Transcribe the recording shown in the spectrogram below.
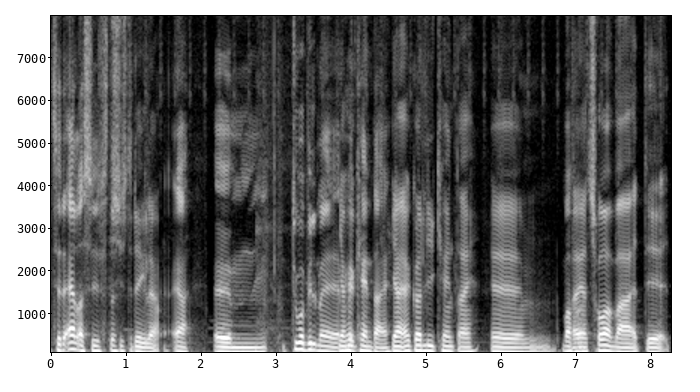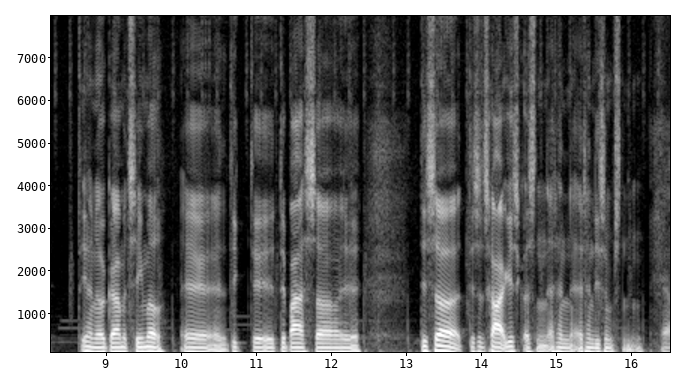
til det aller sidste. sidste del er. Ja. Øhm, du var vild med, Jeg med kan- Can Die. Ja, jeg kan godt lide Can't Die. Øhm, Hvorfor? Og jeg tror bare, at det, det har noget at gøre med temaet. Øh, det, det, det er bare så... Øh, det er så, det er så tragisk, og sådan, at, han, at han ligesom sådan, Ja.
